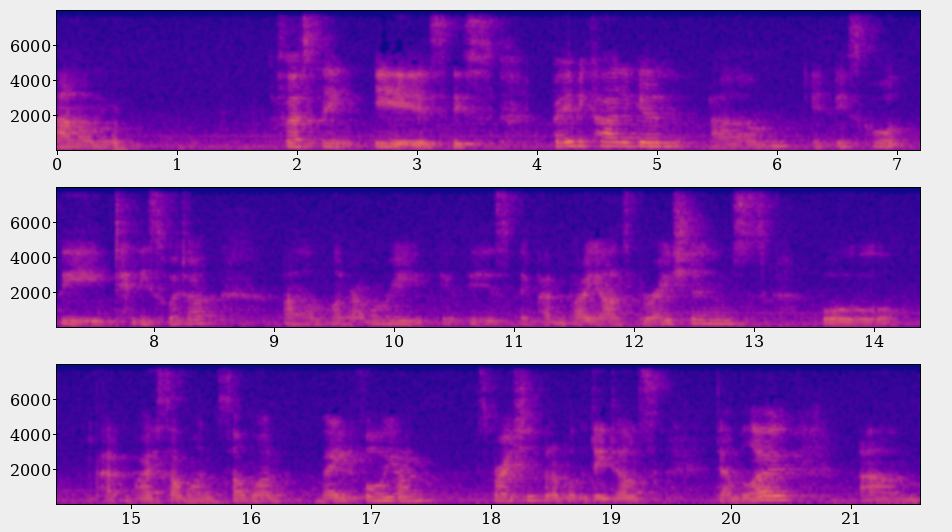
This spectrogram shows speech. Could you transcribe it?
um, first thing is this baby cardigan. Um, it is called the Teddy Sweater um, on Ravelry. It is a pattern by Yarnspirations or a pattern by someone, someone made for Yarn Inspirations, but I'll put the details down below. Um,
